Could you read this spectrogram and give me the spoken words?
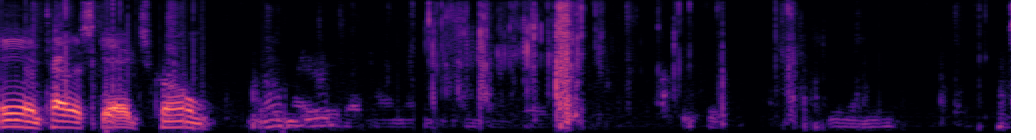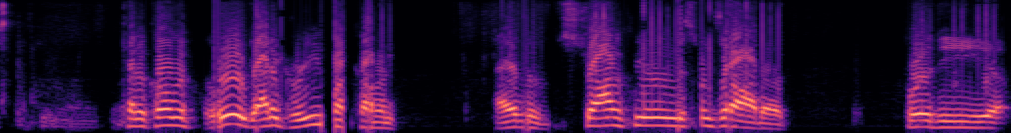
And Tyler Skaggs, Chrome. Kendall Coleman. Ooh, got a green one coming. I have a strong feeling this one's auto. For the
